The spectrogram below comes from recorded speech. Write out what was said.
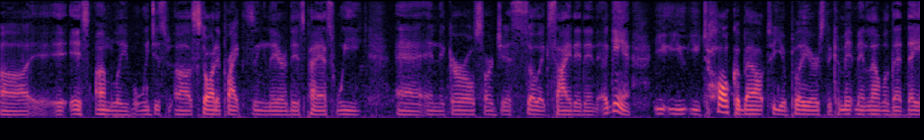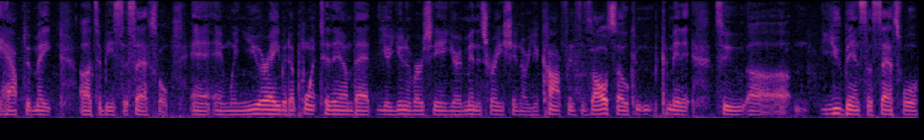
Uh, it, it's unbelievable. We just uh, started practicing there this past week, and, and, the girls are just so excited. And again, you, you, you, talk about to your players the commitment level that they have to make uh, to be successful. And, and, when you're able to point to them that your university and your administration or your conference is also com- committed to uh, you being successful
